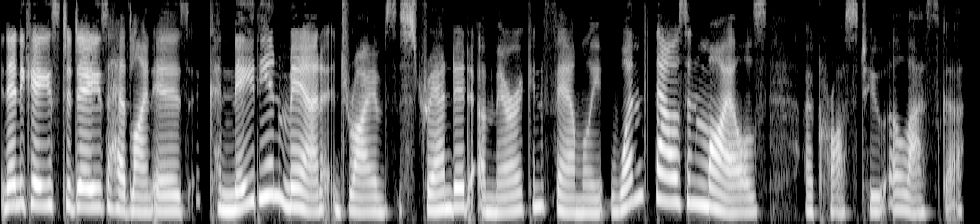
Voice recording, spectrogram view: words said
In any case, today's headline is Canadian man drives stranded American family 1,000 miles across to Alaska.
